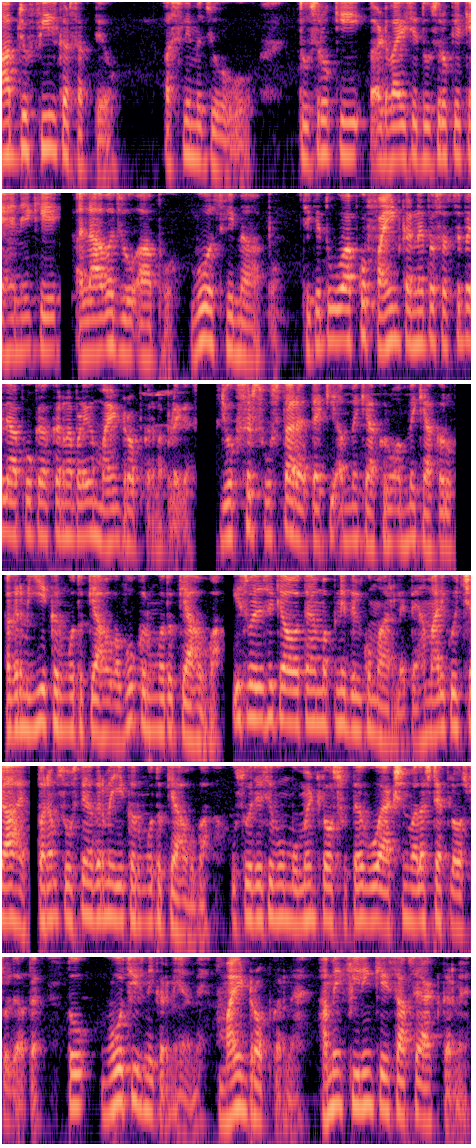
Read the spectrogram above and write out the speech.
आप जो फील कर सकते हो, असली में जो हो, दूसरों की एडवाइस या दूसरों के कहने के अलावा जो आप हो, वो असली में आप हो। ठीक है? तो वो आपको फाइंड करना है तो सबसे पहले आपको क्या करना पड़ेगा? माइंड ड्रॉप करना पड़ेगा। जो अक्सर सोचता रहता है कि अब मैं क्या करूँ, अब मैं क्या करूँ अगर मैं ये करूँगा तो क्या होगा, वो करूँगा तो क्या होगा? इस वजह से क्या होता है, हम अपने दिल को मार लेते हैं। हमारी कोई चाह है, पर हम सोचते हैं, अगर मैं ये करूँगा तो क्या होगा? उस वजह से वो मोमेंट लॉस्ट होता है, वो एक्शन वाला स्टेप लॉस्ट हो जाता है। तो वो चीज़ नहीं करनी है हमें। माइंड ड्रॉप करना है। हमें फीलिंग के हिसाब से एक्ट करना है।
